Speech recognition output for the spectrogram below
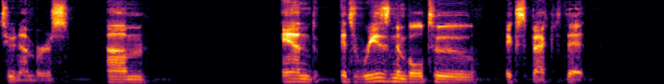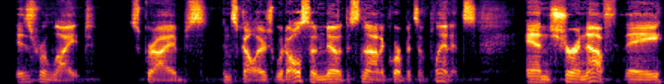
two numbers. Um, and it's reasonable to expect that Israelite scribes and scholars would also know the synodic orbits of planets. And sure enough, they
